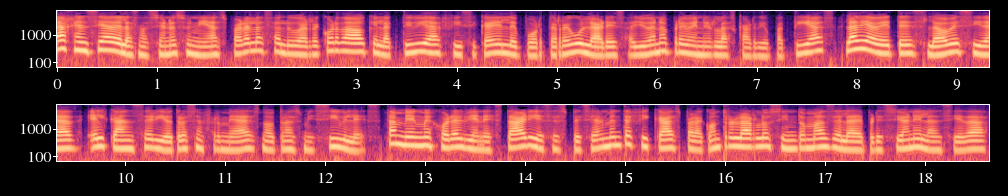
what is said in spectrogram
La Agencia de las Naciones Unidas para la Salud ha recordado que la actividad física y el deporte regulares ayudan a prevenir las cardiopatías, la diabetes, la obesidad, el cáncer y otras enfermedades no transmisibles. También mejora el bienestar y es especialmente eficaz para controlar los síntomas de la depresión y la ansiedad.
